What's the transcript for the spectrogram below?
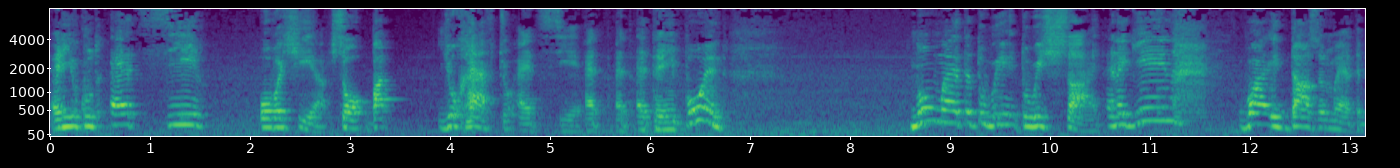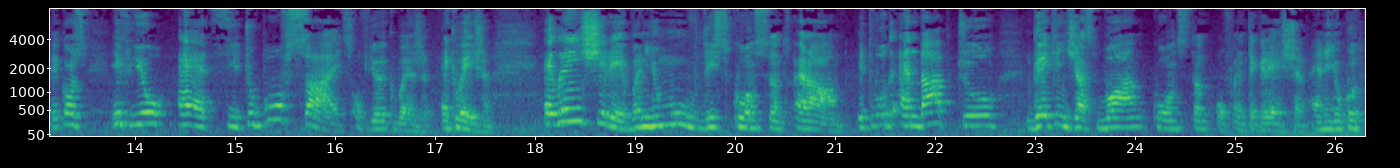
and you could add C over here. So, but you have to add C at, at, at any point, no matter to, we, to which side. And again, why it doesn't matter? Because if you add C to both sides of your equation, equation Eventually, when you move this constant around, it would end up to getting just one constant of integration and you could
